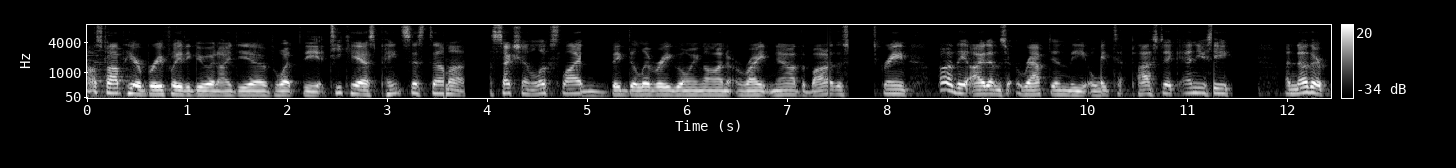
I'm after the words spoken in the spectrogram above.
I'll stop here briefly to give you an idea of what the TKS paint system uh, section looks like. Big delivery going on right now at the bottom of the screen. A lot of the items wrapped in the white plastic, and you see another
